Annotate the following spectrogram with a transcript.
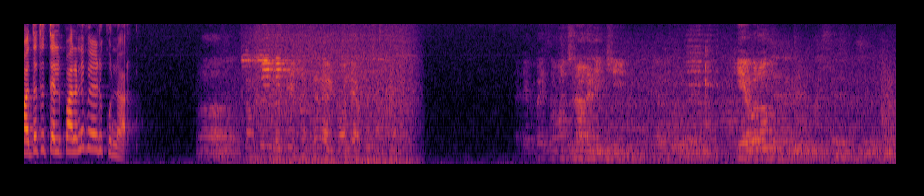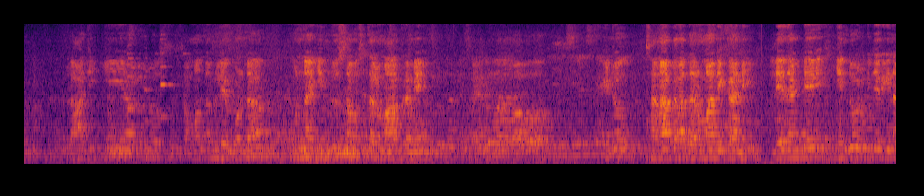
మద్దతు తెలపాలని వేడుకున్నారు. కేవలం రాజకీయాలలో సంబంధం లేకుండా ఉన్న హిందూ సంస్థలు మాత్రమే ఇటు సనాతన ధర్మాన్ని కానీ లేదంటే హిందువులకు జరిగిన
